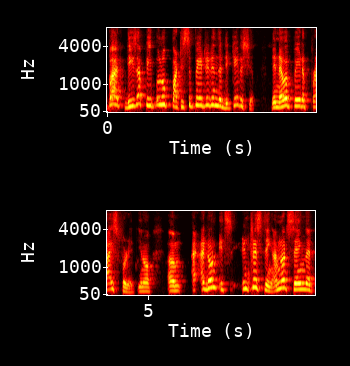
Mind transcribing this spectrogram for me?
But these are people who participated in the dictatorship. They never paid a price for it. You know, um, I, I don't, it's interesting. I'm not saying that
